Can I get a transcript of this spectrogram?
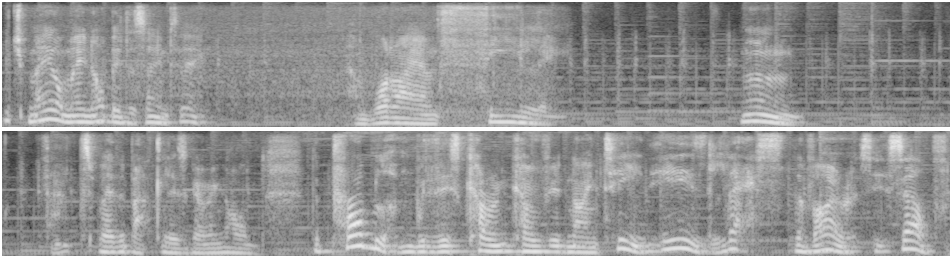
which may or may not be the same thing, and what I am feeling. Hmm, that's where the battle is going on. The problem with this current COVID 19 is less the virus itself,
